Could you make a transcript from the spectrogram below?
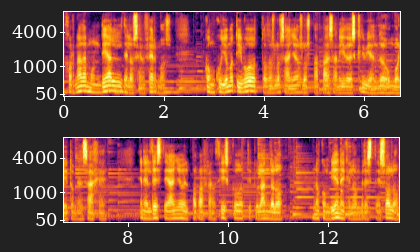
Jornada Mundial de los Enfermos, con cuyo motivo todos los años los papas han ido escribiendo un bonito mensaje. En el de este año el Papa Francisco, titulándolo No conviene que el hombre esté solo,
